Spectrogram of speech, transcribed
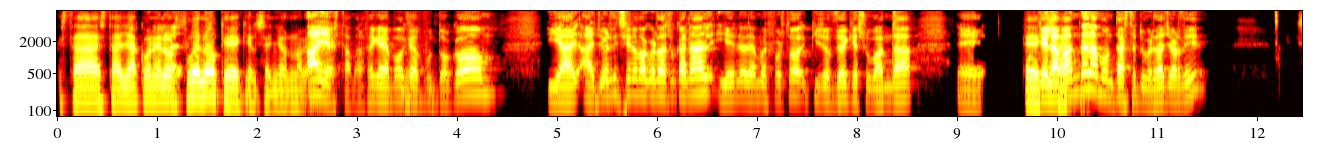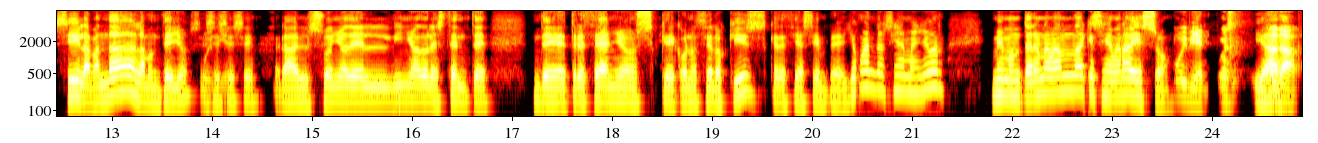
Está, está ya con el orzuelo que, el señor no ve. Ahí está, podcast.com Y a, Jordi, si no me acuerdo de su canal, y él le hemos puesto Kiss of Death, que es su banda. Eh, que la banda la montaste tú, ¿verdad, Jordi? Sí, la banda la monté yo, sí, sí, sí, sí. Era el sueño del niño adolescente de 13 años que conocía a los Kiss, que decía siempre, yo cuando sea mayor me montaré una banda que se llamará Eso. Muy bien, pues nada,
